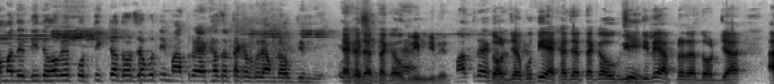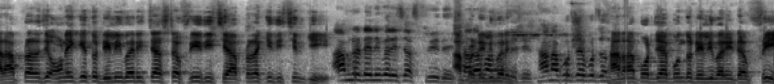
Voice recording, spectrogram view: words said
আমাদের দিতে হবে প্রত্যেকটা দরজাপতি মাত্র এক হাজার টাকা করে আমরা অগ্রিম দিই। এক হাজার টাকা অগ্রিম হ্যাঁ, দিবেন। মাত্র দরজাপতি এক হাজার টাকা অগ্রিম দিলে আপনারা দরজা আর আপনারা যে অনেকে তো ডেলিভারি চার্জটা ফ্রি দিচ্ছে আপনারা কি দিচ্ছেন কি? আমরা ডেলিভারি চার্জ ফ্রি দিই delivery- বাংলাদেশে, থানা পর্যায়ে পর্যন্ত। থানা পর্যায়ে পর্যন্ত ডেলিভারিটা ফ্রি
